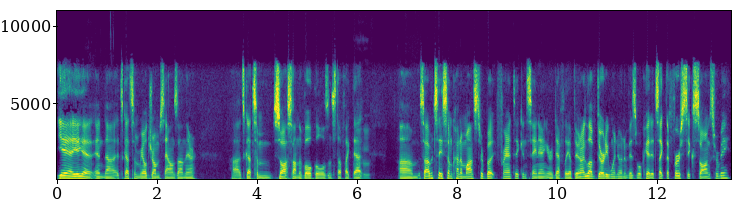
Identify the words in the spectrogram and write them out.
Yeah, yeah, yeah, and uh, it's got some real drum sounds on there. Uh, it's got some sauce on the vocals and stuff like that. Mm-hmm. Um, so I would say some kind of monster, but Frantic and Saint Anger are definitely up there. And I love Dirty Window and Invisible Kid. It's like the first six songs for me,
